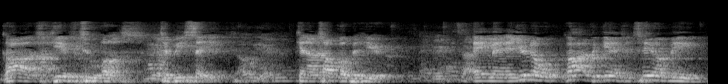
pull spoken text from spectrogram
God's gift to us to be saved. Oh. Can I talk up in here? Amen. And you know, God began to tell me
